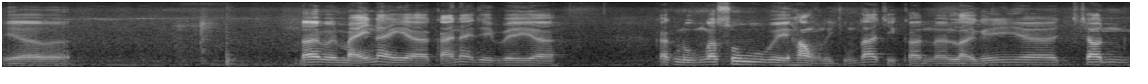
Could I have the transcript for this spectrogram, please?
Thì, uh, đây với máy này cái này thì về uh, các núm cao su về hỏng thì chúng ta chỉ cần lấy cái chân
